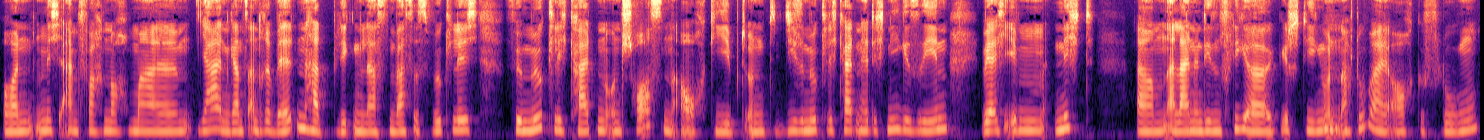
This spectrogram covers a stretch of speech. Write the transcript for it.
und mich einfach nochmal ja in ganz andere Welten hat blicken lassen, was es wirklich für Möglichkeiten und Chancen auch gibt. Und diese Möglichkeiten hätte ich nie gesehen, wäre ich eben nicht ähm, allein in diesen Flieger gestiegen und nach Dubai auch geflogen.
